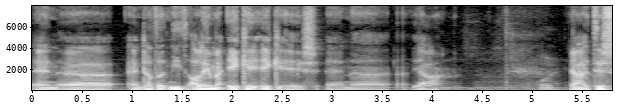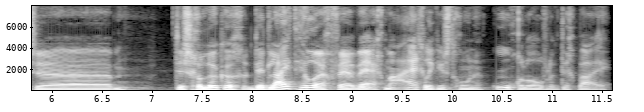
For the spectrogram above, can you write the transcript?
En, uh, en dat het niet alleen maar ikke, ikke is. En uh, ja. Mooi. ja, het is, het is gelukkig... Dit lijkt heel erg ver weg, maar eigenlijk is het gewoon ongelooflijk dichtbij.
